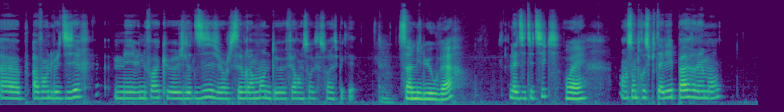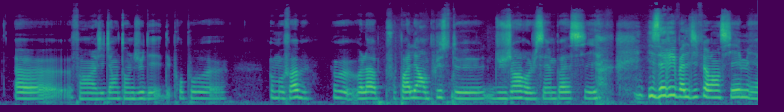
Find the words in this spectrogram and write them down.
avant de le dire. Mais une fois que je l'ai dit, j'essaie vraiment de faire en sorte que ça soit respecté. C'est un milieu ouvert La diététique, Ouais. en centre hospitalier, pas vraiment. Euh, Enfin, j'ai déjà entendu des, des propos euh, homophobes. Euh, voilà, pour parler en plus de, du genre, je sais même pas si ils arrivent à le différencier, mais,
